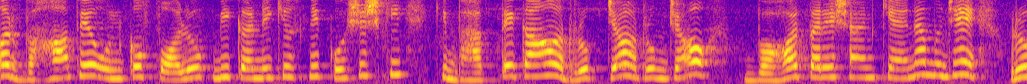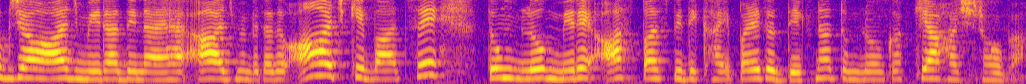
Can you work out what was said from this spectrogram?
और वहाँ पे उनको फॉलो भी करने की उसने कोशिश की कि भागते कहाँ और रुक जाओ रुक जाओ। बहुत परेशान किया है ना मुझे, रुक जाओ, आज मेरा दिन आया है, आज मैं बता दूँ, आज के बाद से तुम लोग मेरे आसपास भी दिखाई पड़े तो देखना तुम लोगों का क्या हश्र होगा।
